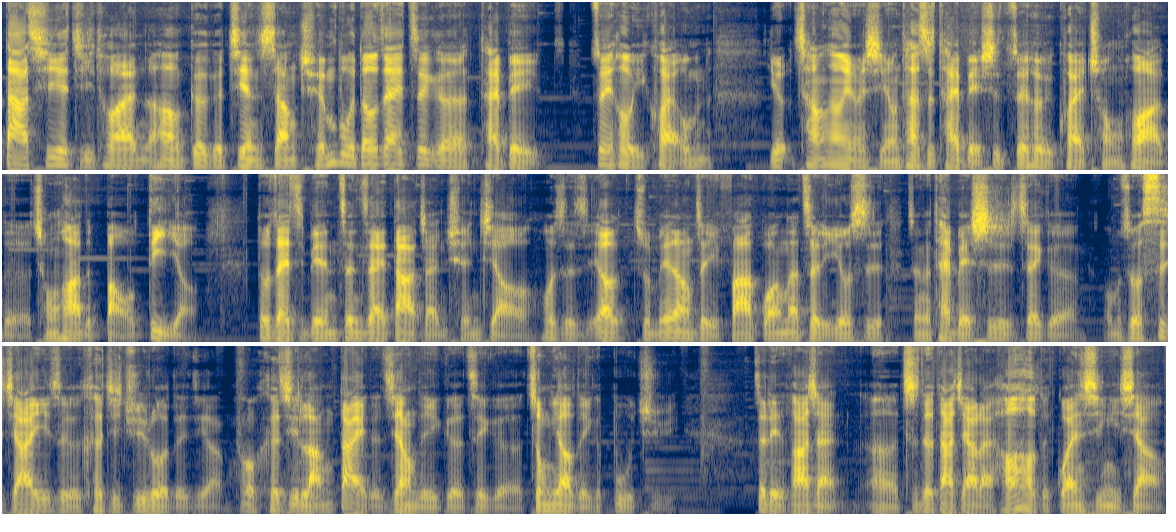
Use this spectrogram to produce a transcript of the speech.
大企业集团，然后各个建商，全部都在这个台北最后一块。我们有常常有人形容它是台北市最后一块重化的重化的宝地哦。都在这边正在大展拳脚，或者要准备让这里发光。那这里又是整个台北市这个我们说四加一这个科技聚落的这样或科技廊带的这样的一个这个重要的一个布局。这里的发展呃，值得大家来好好的关心一下。哦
